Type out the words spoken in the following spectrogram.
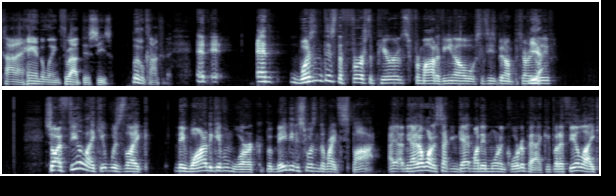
kind of handling throughout this season. Little contradictory. And it, and wasn't this the first appearance from Ottavino since he's been on paternity yeah. leave? So I feel like it was like they wanted to give him work, but maybe this wasn't the right spot. I, I mean, I don't want to second get Monday morning quarterback, but I feel like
